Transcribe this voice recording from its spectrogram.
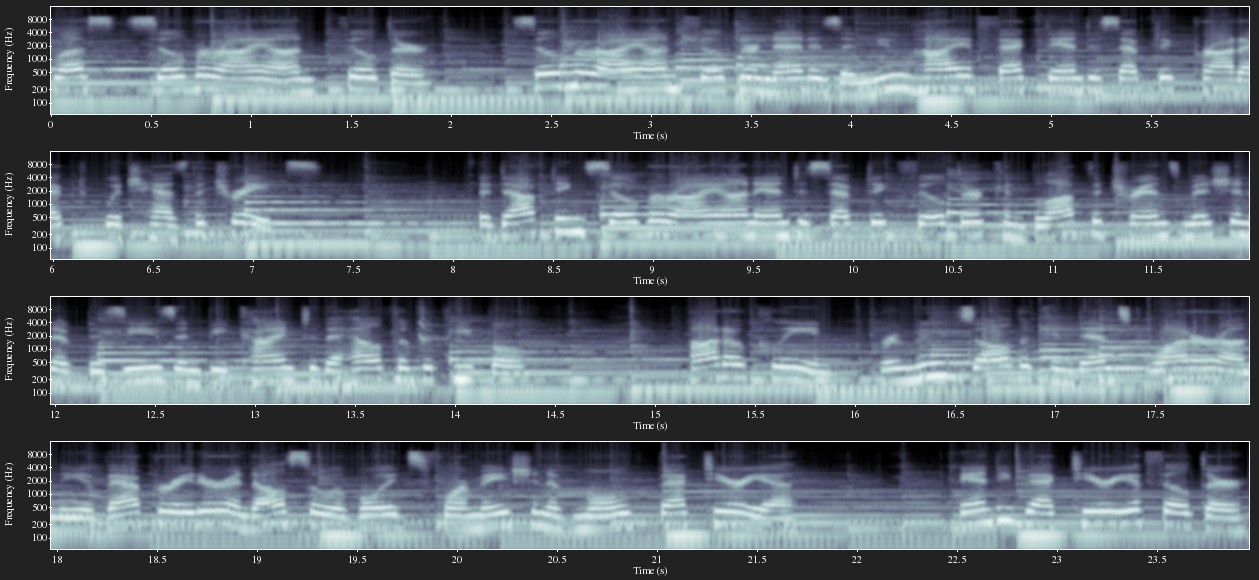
Plus Silver Ion Filter. Silver Ion Filter Net is a new high-effect antiseptic product, which has the traits. Adopting silver ion antiseptic filter can block the transmission of disease and be kind to the health of the people. Auto Clean removes all the condensed water on the evaporator and also avoids formation of mold, bacteria. Antibacteria filter.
